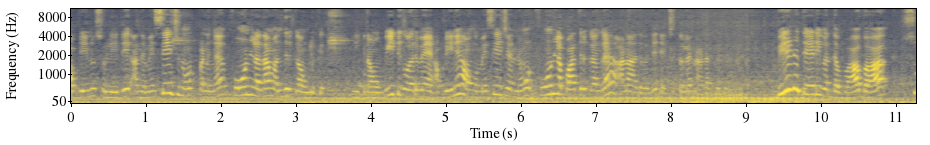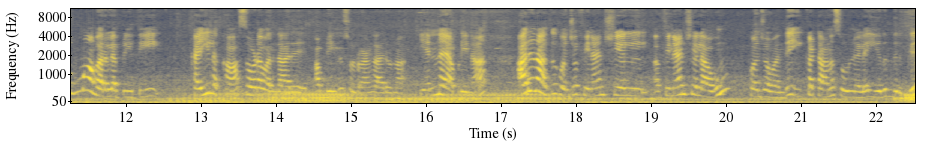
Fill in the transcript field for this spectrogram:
அப்படின்னு சொல்லிட்டு அந்த மெசேஜ் நோட் பண்ணுங்க. போன்ல தான் வந்திருக்கு அவங்களுக்கு. இன்னைக்கு நான் வீட்டுக்கு வருவேன் அப்படின்னு அவங்க மெசேஜ் போன்ல பாத்திருக்காங்க ஆனா அது வந்து நிஜத்துல நடக்குது வீடு தேடி வந்த பாபா சும்மா வரல பிரீத்தி. கையில காசோட வந்தாரு அப்படின்னு சொல்றாங்க அருணா. என்ன அப்படின்னா அருணாக்கு கொஞ்சம் பினான்சியல் பினான்சியலாவும் கொஞ்சம் வந்து இக்கட்டான சூழ்நிலை இருந்திருக்கு.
